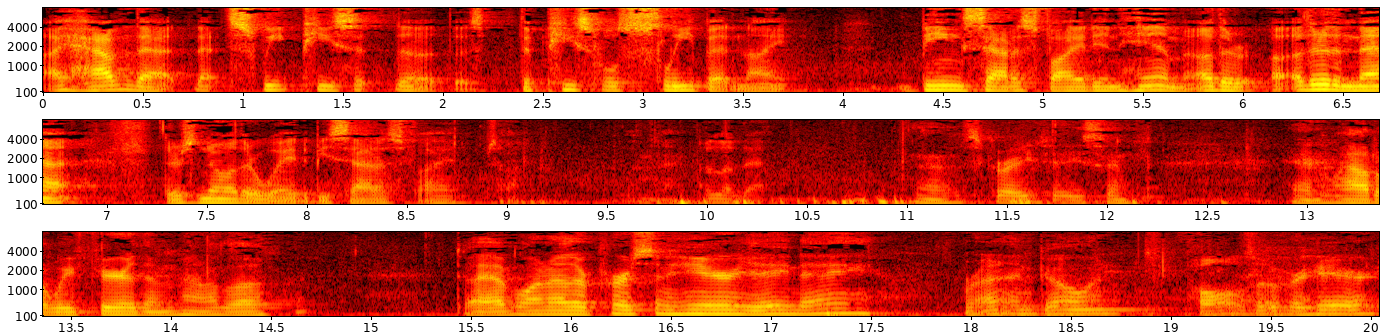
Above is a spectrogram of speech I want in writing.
I have that, that sweet peace, the, the, the peaceful sleep at night being satisfied in Him. Other other than that, there's no other way to be satisfied. So I love that. Yeah, that's great, Jason. And how do we fear them? How do, do I have one other person here? Yay, nay? Running, going. Paul's over here.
